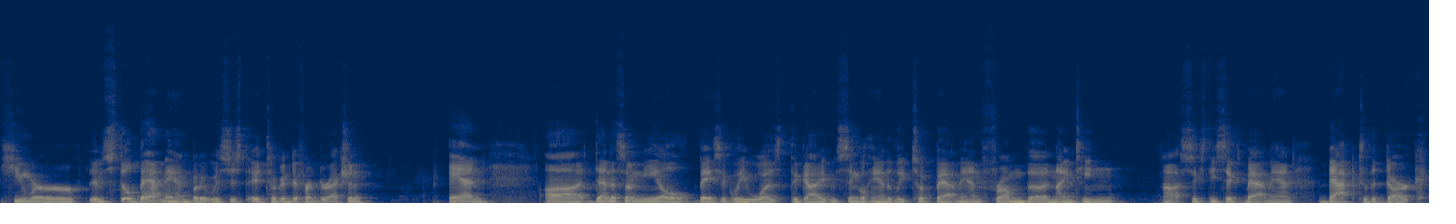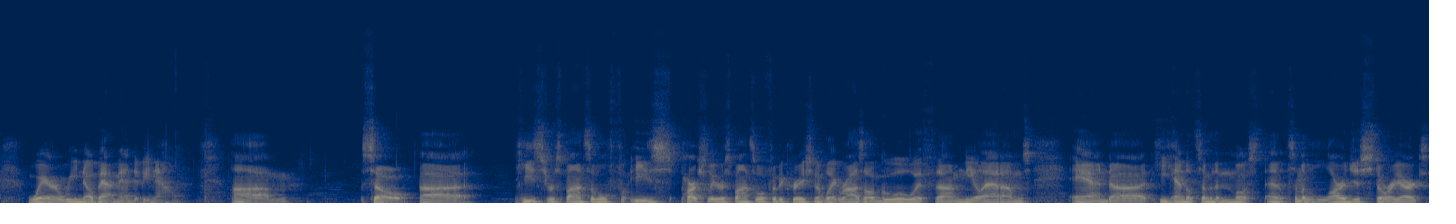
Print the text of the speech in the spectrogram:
humor. It was still Batman, but it was just it took a different direction, and uh, Dennis O'Neil basically was the guy who single-handedly took Batman from the 1966 Batman back to the dark where we know Batman to be now. Um, so uh, he's responsible. For, he's partially responsible for the creation of like Ra's al Ghul with um, Neal Adams, and uh, he handled some of the most, uh, some of the largest story arcs.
